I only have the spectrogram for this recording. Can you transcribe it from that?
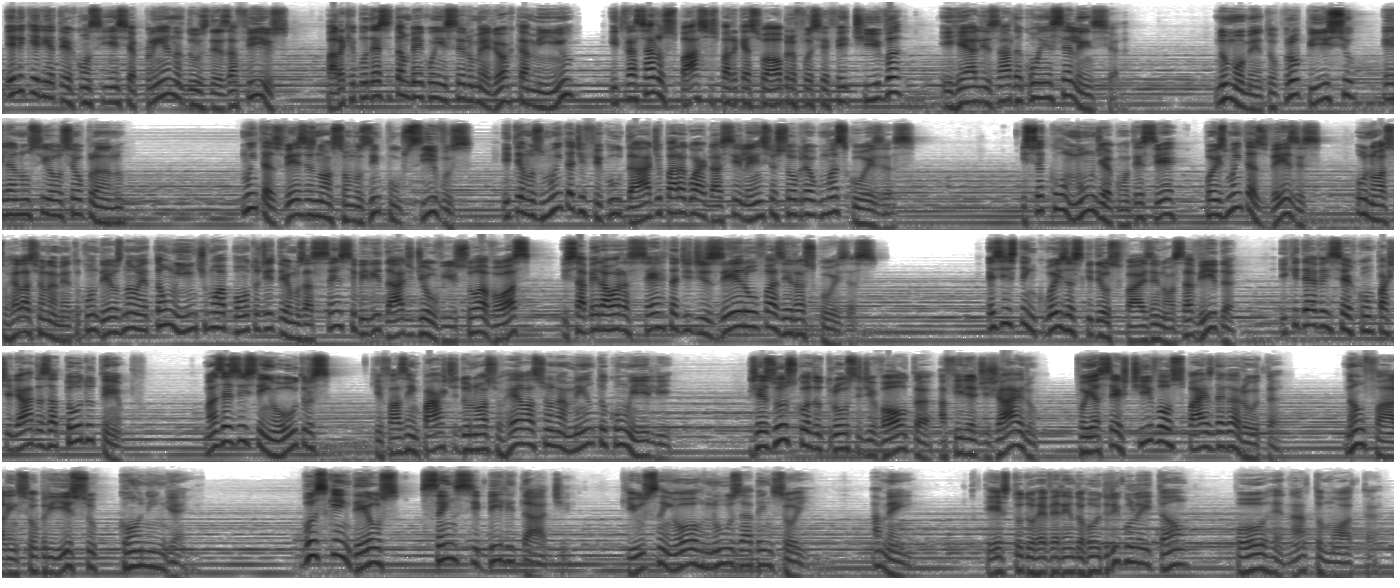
Ele queria ter consciência plena dos desafios para que pudesse também conhecer o melhor caminho e traçar os passos para que a sua obra fosse efetiva e realizada com excelência. No momento propício, ele anunciou seu plano. Muitas vezes nós somos impulsivos e temos muita dificuldade para guardar silêncio sobre algumas coisas. Isso é comum de acontecer, pois muitas vezes o nosso relacionamento com Deus não é tão íntimo a ponto de termos a sensibilidade de ouvir Sua voz e saber a hora certa de dizer ou fazer as coisas. Existem coisas que Deus faz em nossa vida e que devem ser compartilhadas a todo tempo. Mas existem outras que fazem parte do nosso relacionamento com Ele. Jesus, quando trouxe de volta a filha de Jairo, foi assertivo aos pais da garota: Não falem sobre isso com ninguém. Busque em Deus sensibilidade. Que o Senhor nos abençoe. Amém. Texto do Reverendo Rodrigo Leitão, por Renato Mota.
